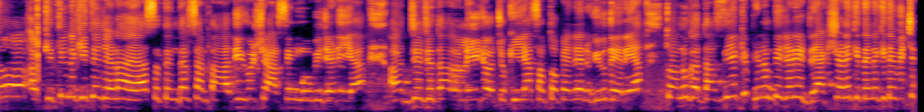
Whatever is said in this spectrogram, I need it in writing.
ਸੋ ਕਿਤੇ ਨਾ ਕਿਤੇ ਜਿਹੜਾ ਆ, ਸਤਿੰਦਰ ਸਰਤਾਜ ਦੀ ਹੁਸ਼ਿਆਰ ਸਿੰਘ ਮੂਵੀ ਜਿਹੜੀ ਆ, ਅੱਜ ਜਿੱਦਾਂ ਰਿਲੀਜ਼ ਹੋ ਚੁੱਕੀ ਆ, ਸਭ ਤੋਂ ਪਹਿਲੇ ਰਿਵਿਊ ਦੇ ਰਹੇ ਆ। ਤੁਹਾਨੂੰ ਗ- ਦੱਸ ਦਈਏ ਕਿ ਫਿਲਮ ਦੀ ਜਿਹੜੀ ਡਾਇਰੈਕਸ਼ਨ ਹੈ ਕਿਤੇ ਨਾ ਕਿਤੇ ਵਿੱਚ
